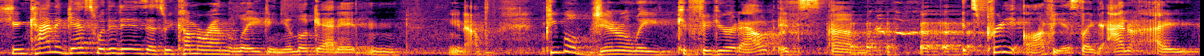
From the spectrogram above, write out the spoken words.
you can kind of guess what it is as we come around the lake and you look at it, and you know. People generally could figure it out. It's um, it's pretty obvious. Like I I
